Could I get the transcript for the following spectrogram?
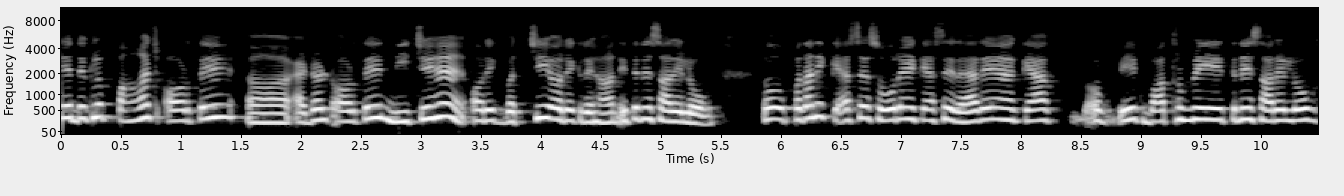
ये देख लो, पाँच औरतें एडल्ट औरतें नीचे हैं और एक बच्ची और एक रेहान, इतने सारे लोग। तो पता नहीं कैसे सो रहे हैं कैसे रह रहे हैं क्या और एक बाथरूम में इतने सारे लोग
